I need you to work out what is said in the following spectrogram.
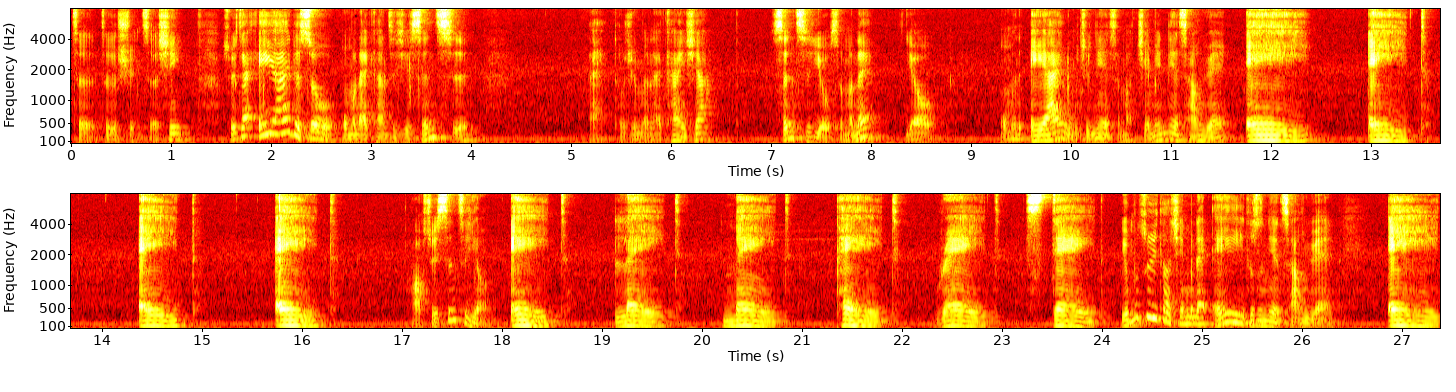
这这个选择性。所以在 a i 的时候，我们来看这些生词，哎，同学们来看一下，生词有什么呢？有我们的 a i 我们就念什么？前面念长元 a，eight，eight。eight，好，所以生词有 eight、late、made、paid、rate、stayed，。有没有注意到前面的 a 都是念长元？eight、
